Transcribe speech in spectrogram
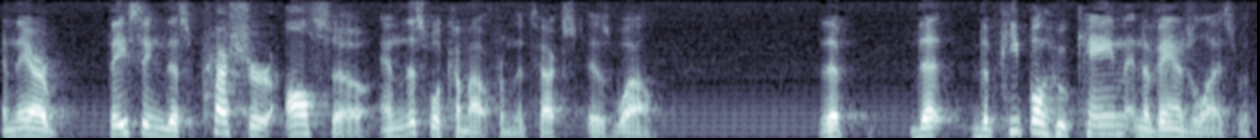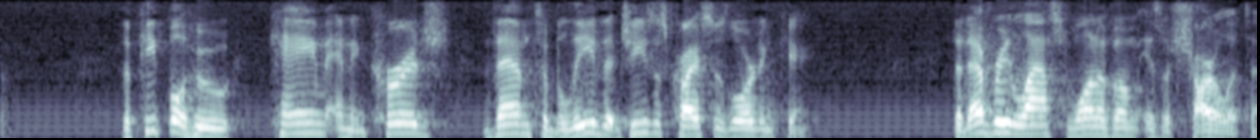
and they are facing this pressure also, and this will come out from the text as well. That, that the people who came and evangelized with them, the people who came and encouraged them to believe that Jesus Christ is Lord and King, that every last one of them is a charlatan,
